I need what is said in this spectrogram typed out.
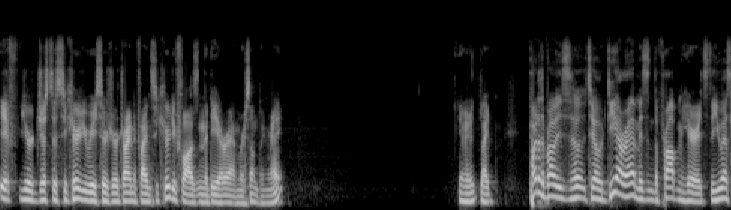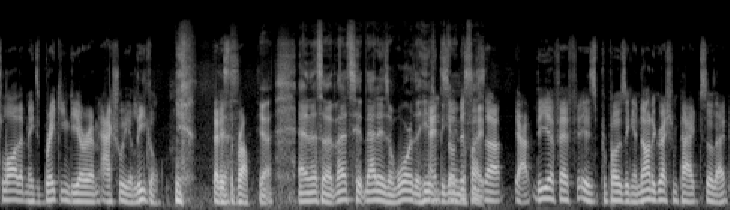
if you're just a security researcher trying to find security flaws in the DRM or something, right? You know, like part of the problem is so, so DRM isn't the problem here. It's the US law that makes breaking DRM actually illegal. Yeah, That is the problem. yeah, and that's a that's. That is a war that he's And so beginning to fight. is, uh, yeah, the EFF is proposing a non-aggression pact so that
